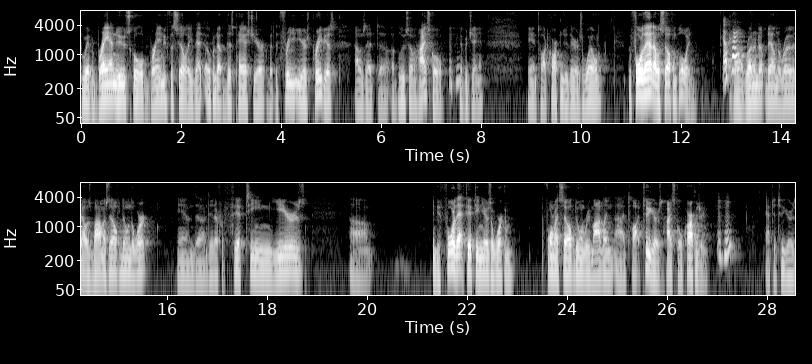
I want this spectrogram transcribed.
we have a brand new school, brand new facility that opened up this past year. But the three years previous, I was at uh, a Bluestone High School Mm-hmm. in Virginia and taught carpentry there as well. Before that, I was self employed, Okay. uh, running up down the road. I was by myself doing the work and uh, did that for 15 years. Um, and before that 15 years of working for myself doing remodeling, I taught two years of high school carpentry. Mm-hmm. After two years,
